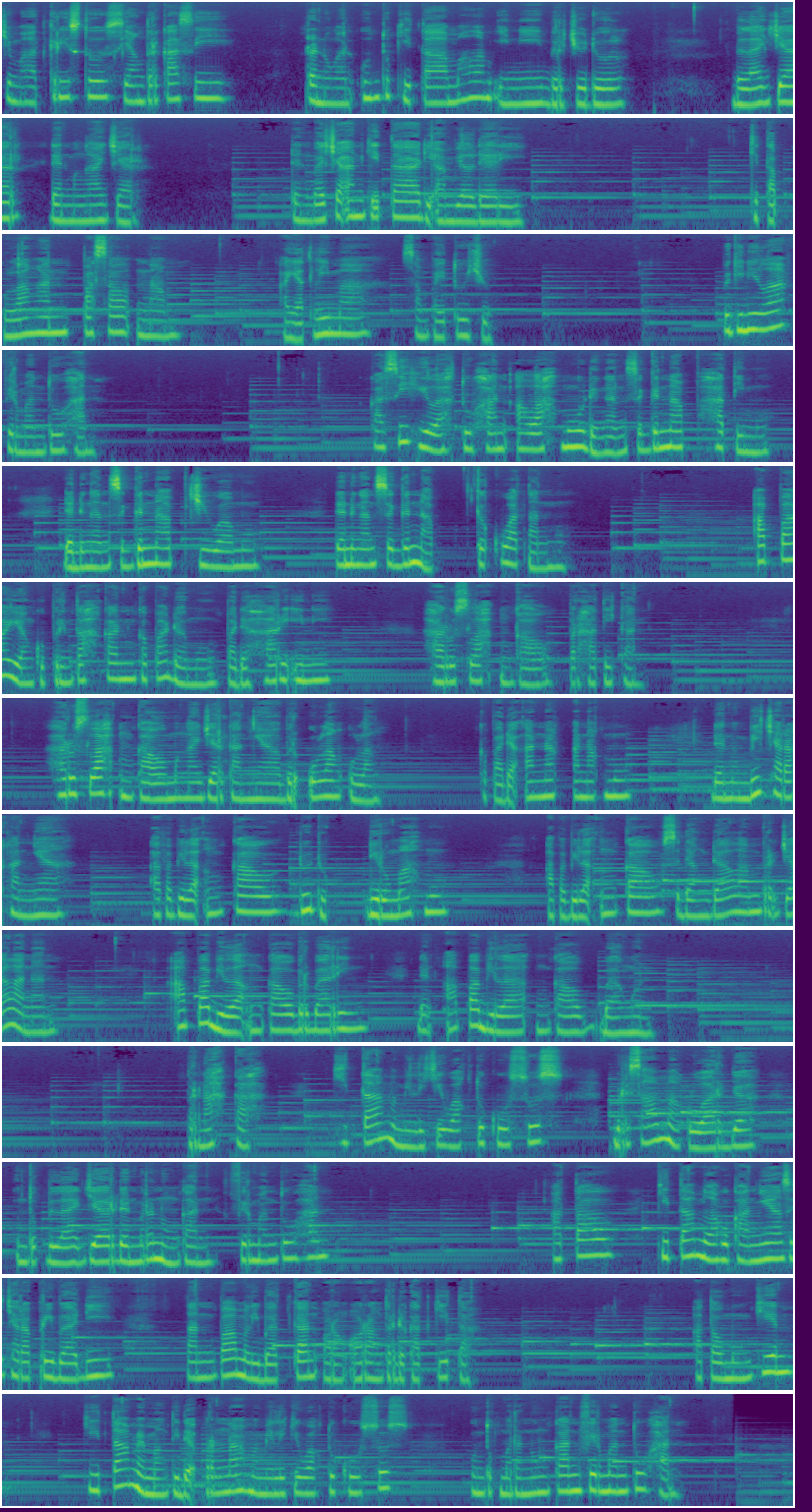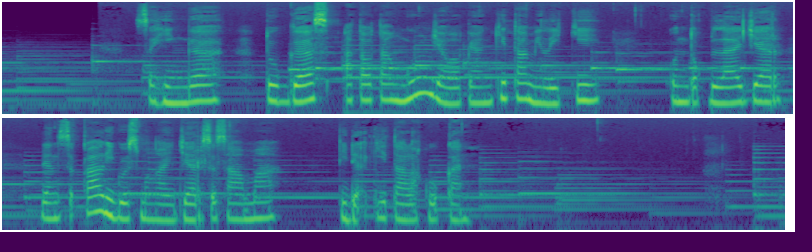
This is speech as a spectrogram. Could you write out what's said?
Jemaat Kristus yang terkasih, renungan untuk kita malam ini berjudul Belajar dan Mengajar. Dan bacaan kita diambil dari Kitab Ulangan pasal 6 ayat 5 sampai 7. Beginilah firman Tuhan. Kasihilah Tuhan Allahmu dengan segenap hatimu, dan dengan segenap jiwamu, dan dengan segenap kekuatanmu. Apa yang kuperintahkan kepadamu pada hari ini, haruslah engkau perhatikan. Haruslah engkau mengajarkannya berulang-ulang kepada anak-anakmu dan membicarakannya apabila engkau duduk di rumahmu, apabila engkau sedang dalam perjalanan, apabila engkau berbaring, dan apabila engkau bangun. Pernahkah kita memiliki waktu khusus bersama keluarga untuk belajar dan merenungkan firman Tuhan? Atau kita melakukannya secara pribadi tanpa melibatkan orang-orang terdekat kita. Atau mungkin kita memang tidak pernah memiliki waktu khusus untuk merenungkan firman Tuhan, sehingga tugas atau tanggung jawab yang kita miliki untuk belajar dan sekaligus mengajar sesama tidak kita lakukan.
